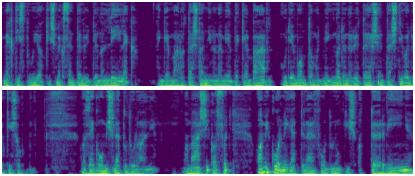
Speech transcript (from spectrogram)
megtisztuljak és megszentelődjön a lélek. Engem már a test annyira nem érdekel, bár ugye mondtam, hogy még nagyon erőteljesen testi vagyok, és az egóm is le tud uralni. A másik az, hogy amikor még ettől elfordulunk is, a törvény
